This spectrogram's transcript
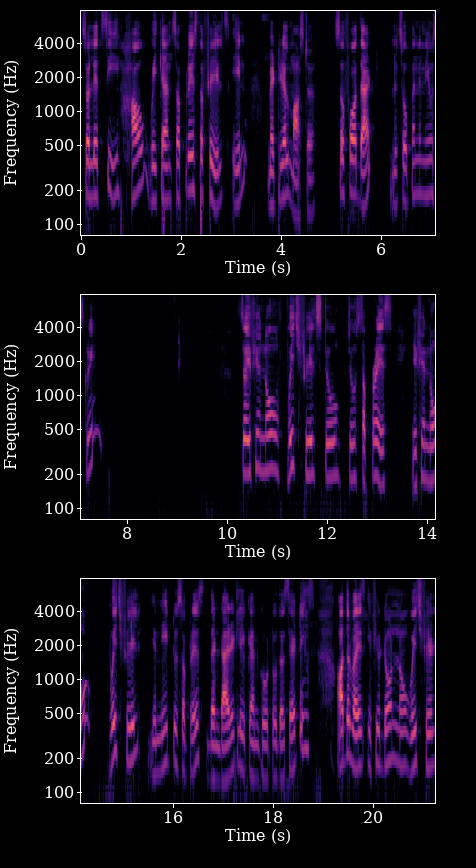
So let's see how we can suppress the fields in material master. So for that let's open a new screen. So if you know which fields to, to suppress, if you know which field you need to suppress, then directly you can go to the settings. Otherwise, if you don't know which field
